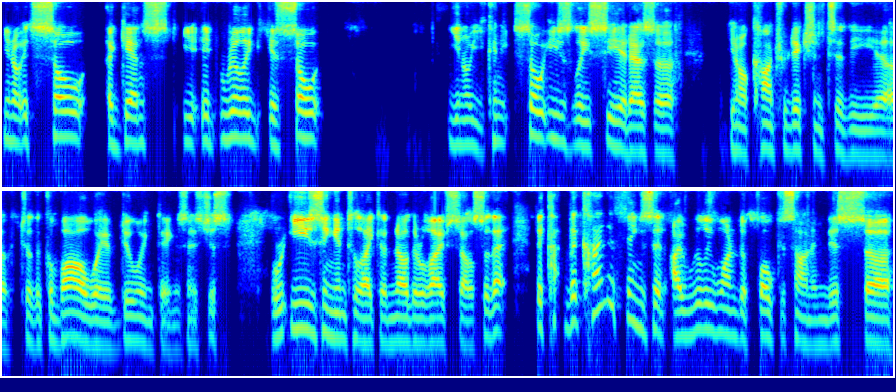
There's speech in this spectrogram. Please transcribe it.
you know it's so against it really is so you know you can so easily see it as a you know contradiction to the uh, to the cabal way of doing things. And it's just we're easing into like another lifestyle. So that the the kind of things that i really wanted to focus on in this uh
